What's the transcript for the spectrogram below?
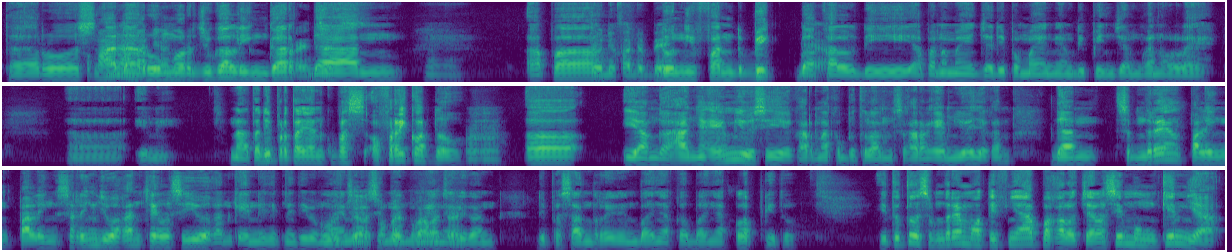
terus Ke mana ada Ahmad rumor juga Lingard Rangers. dan Hmm. apa Donny van de Beek. Donny van de Beek bakal di apa namanya jadi pemain yang dipinjamkan oleh eh, ini. Nah tadi pertanyaanku pas off record tuh, Mm-mm. eh ya nggak hanya MU sih karena kebetulan sekarang MU aja kan. Dan sebenarnya yang paling paling sering juga kan Chelsea juga kan kayak nitip-nitip Oh, pemainnya pemain-pemainnya gitu kan dipesantrenin banyak ke banyak klub gitu. Itu tuh sebenarnya motifnya apa? Kalau Chelsea mungkin ya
